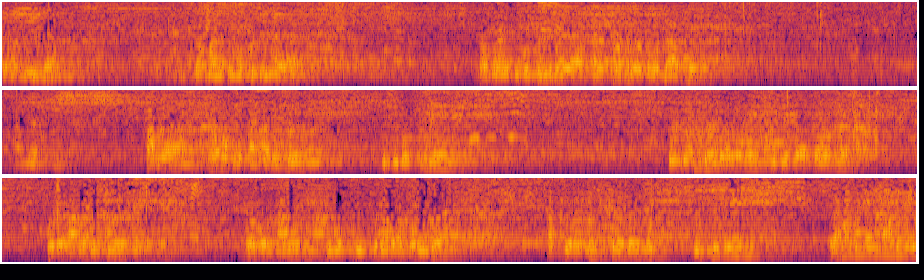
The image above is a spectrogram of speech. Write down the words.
আলহামদুলিল্লাহ। সম্মানিত মুসলিম ভাইরা, সম্মানিত মুসলিম ভাইরা, আপনারা সকল অবগত আছেন। আমরা সমগ্র বাংলাদেশে ইতিমধ্যে প্রচণ্ড গরমের তীব্রতার কারণে পুরো বাংলাদেশে সকল মানুষ উপস্থিত গুণাবার ভূমিকা আজকে অসুস্থ উদ্যোগে আমাদের আমাদের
